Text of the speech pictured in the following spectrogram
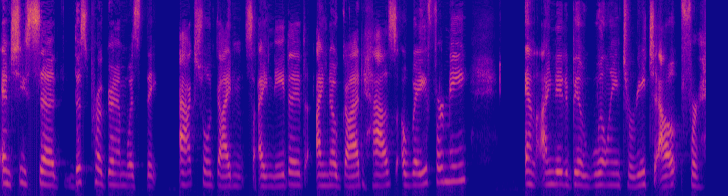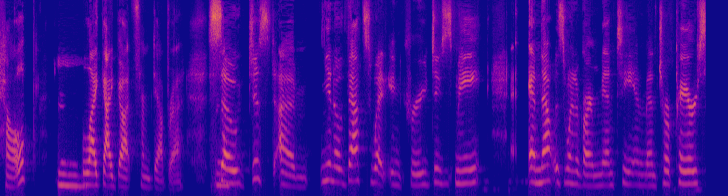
and she said this program was the actual guidance I needed. I know God has a way for me, and I need to be willing to reach out for help. Mm. Like I got from Deborah. So, mm. just, um, you know, that's what encourages me. And that was one of our mentee and mentor prayers.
